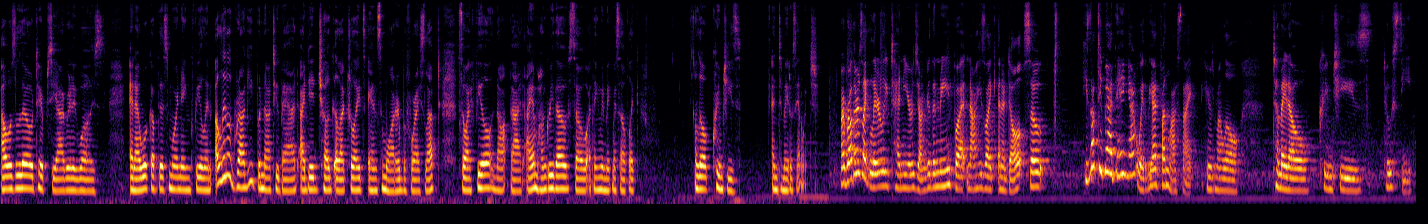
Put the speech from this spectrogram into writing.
I was a little tipsy, I really was. And I woke up this morning feeling a little groggy, but not too bad. I did chug electrolytes and some water before I slept, so I feel not bad. I am hungry though, so I think I'm gonna make myself like a little cream cheese and tomato sandwich. My brother is like literally 10 years younger than me, but now he's like an adult, so he's not too bad to hang out with. We had fun last night. Here's my little tomato cream cheese toasty.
